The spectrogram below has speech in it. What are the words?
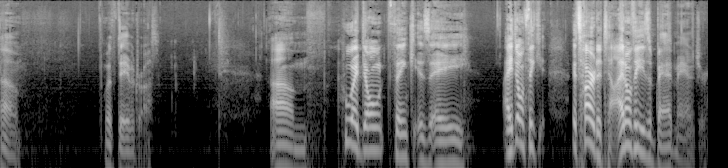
um, with David Ross. Um, who I don't think is a I don't think it's hard to tell. I don't think he's a bad manager.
